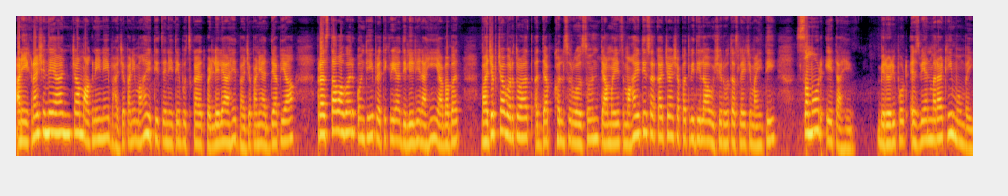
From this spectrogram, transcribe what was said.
आणि एकनाथ शिंदे यांच्या मागणीने भाजप आणि महायुतीचे नेते बुचकाळ्यात पडलेले आहेत. भाजपाने अद्याप या प्रस्तावावर कोणतीही प्रतिक्रिया दिलेली नाही. याबाबत भाजपच्या वर्तुळात अद्याप खल सुरू असून त्यामुळेच महायुती सरकारच्या शपथविधीला उशीर होत असल्याची माहिती समोर येत आहे. Bureau report S B N Marathi Mumbai.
